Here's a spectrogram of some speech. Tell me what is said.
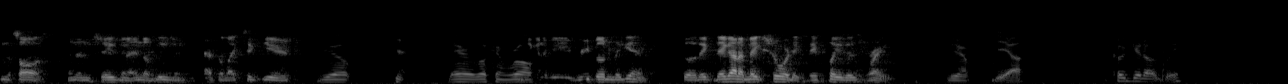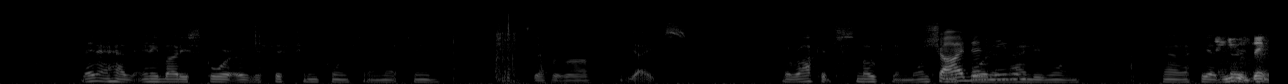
in the sauce, and then Shai's gonna end up leaving after like six years. Yep. They're looking rough. They're gonna be rebuilding again. So they, they gotta make sure that they play this right. Yeah. Yeah, could get ugly. They didn't have anybody score over 15 points on that team. It's definitely rough. Yikes. The Rockets smoked them. Shy 124 didn't even? 91. No, he had And you would think,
